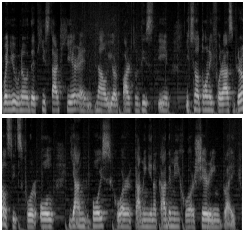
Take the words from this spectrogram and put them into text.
when you know that he start here and now you're part of this team it's not only for us girls it's for all young boys who are coming in academy who are sharing like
